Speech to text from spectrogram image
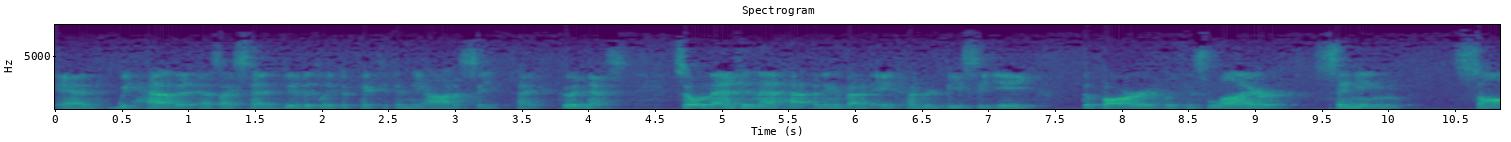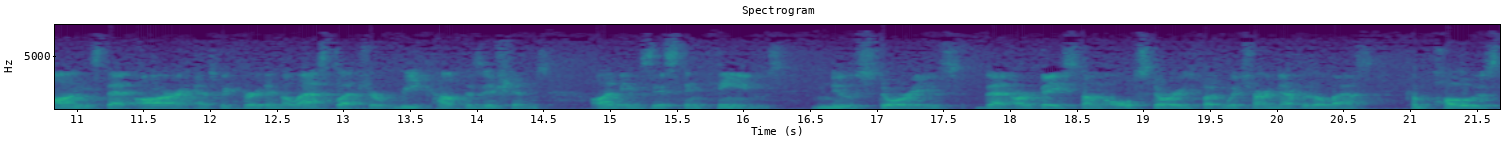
and we have it, as I said, vividly depicted in the Odyssey, thank goodness. So imagine that happening about 800 BCE. The bard with his lyre singing songs that are, as we heard in the last lecture, recompositions on existing themes, new stories that are based on old stories but which are nevertheless composed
